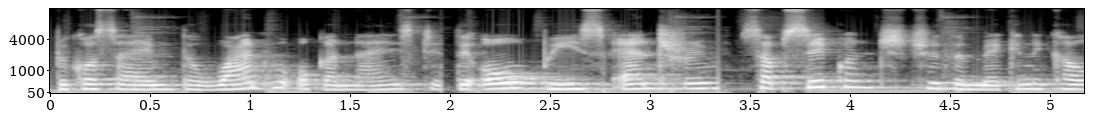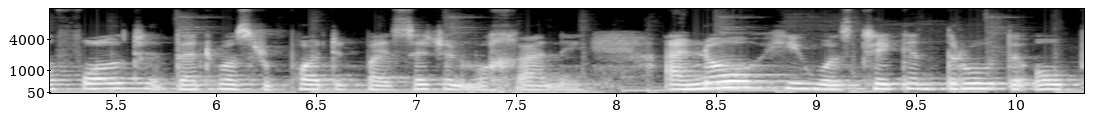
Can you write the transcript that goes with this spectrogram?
because I am the one who organized the OB's entry subsequent to the mechanical fault that was reported by Sergeant Mohane. I know he was taken through the OB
